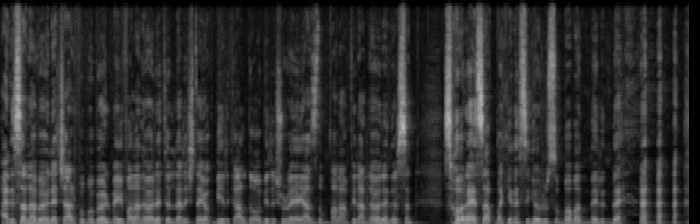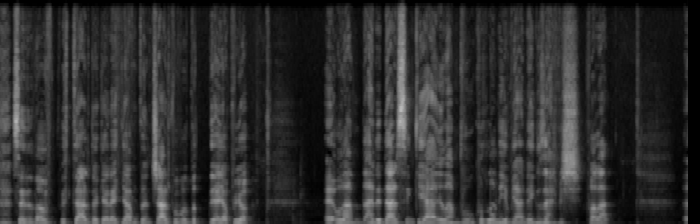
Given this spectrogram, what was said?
Hani sana böyle çarpımı bölmeyi falan öğretirler işte yok bir kaldı o biri şuraya yazdım falan filan öğrenirsin. Sonra hesap makinesi görürsün babanın elinde. Senin o ter dökerek yaptığın çarpımı bıt diye yapıyor. E, ulan hani dersin ki ya ulan bunu kullanayım ya ne güzelmiş falan. Ee,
